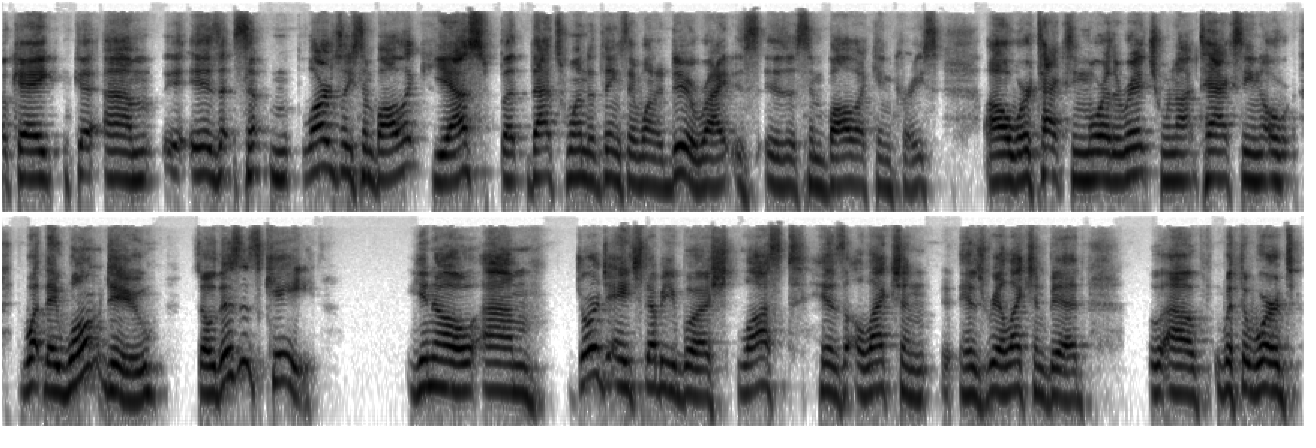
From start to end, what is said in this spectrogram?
Okay. Um, is it largely symbolic? Yes, but that's one of the things they want to do, right? Is, is a symbolic increase. Uh, we're taxing more of the rich. We're not taxing over what they won't do. So this is key. You know, um, George H.W. Bush lost his election, his reelection bid uh, with the words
